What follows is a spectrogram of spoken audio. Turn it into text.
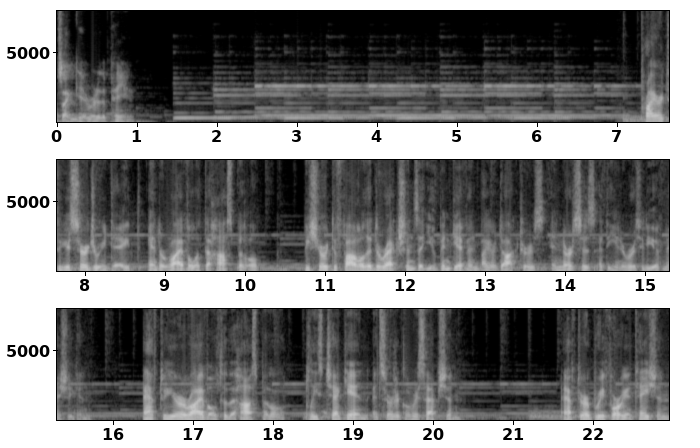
so I could get rid of the pain. Prior to your surgery date and arrival at the hospital, be sure to follow the directions that you've been given by your doctors and nurses at the University of Michigan. After your arrival to the hospital, please check in at surgical reception. After a brief orientation,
